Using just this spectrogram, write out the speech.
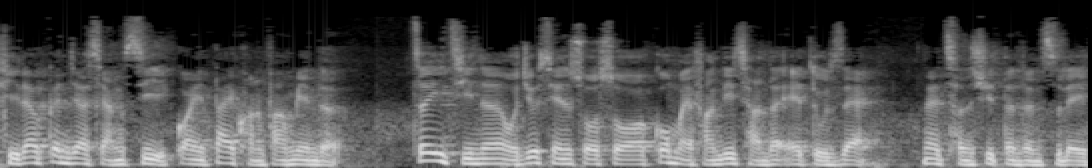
提到更加详细关于贷款方面的这一集呢，我就先说说购买房地产的 A to Z 那程序等等之类。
